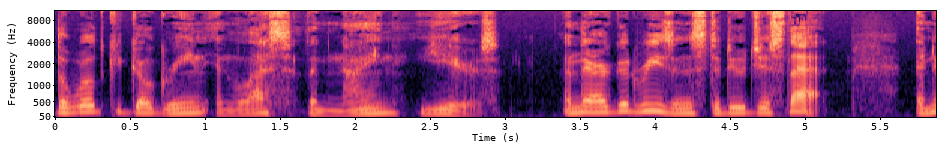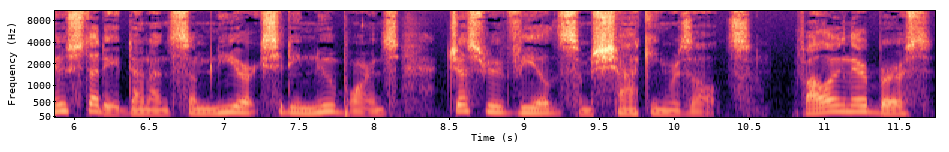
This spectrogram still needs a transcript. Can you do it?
the world could go green in less than nine years. And there are good reasons to do just that. A new study done on some New York City newborns just revealed some shocking results. Following their births,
